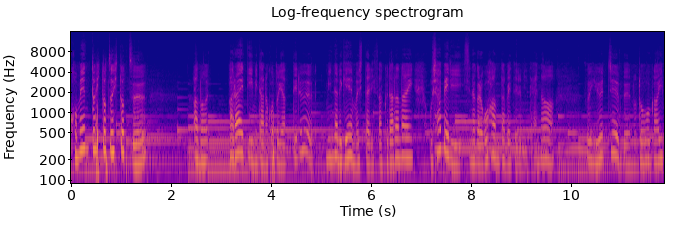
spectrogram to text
コメント一つ一つあのバラエティーみたいなことやってるみんなでゲームしたりさくだらないおしゃべりしながらご飯食べてるみたいなそういう YouTube の動画1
